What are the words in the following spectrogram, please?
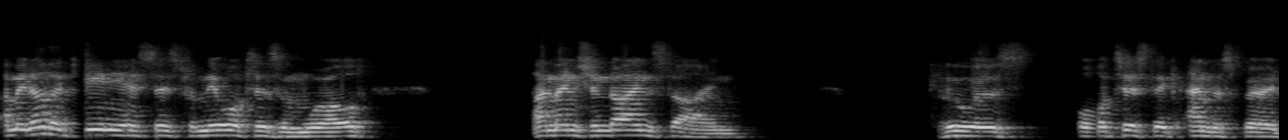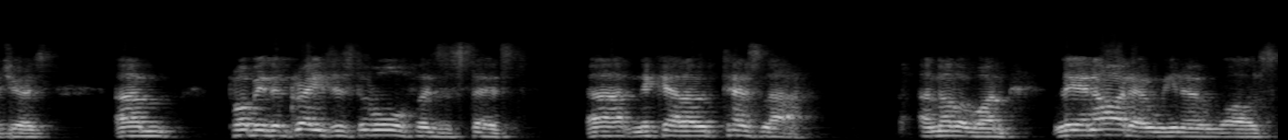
I mean, other geniuses from the autism world, I mentioned Einstein, who was autistic and Asperger's. Um, probably the greatest of all physicists, uh, Nikola Tesla, another one. Leonardo, we know, was.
